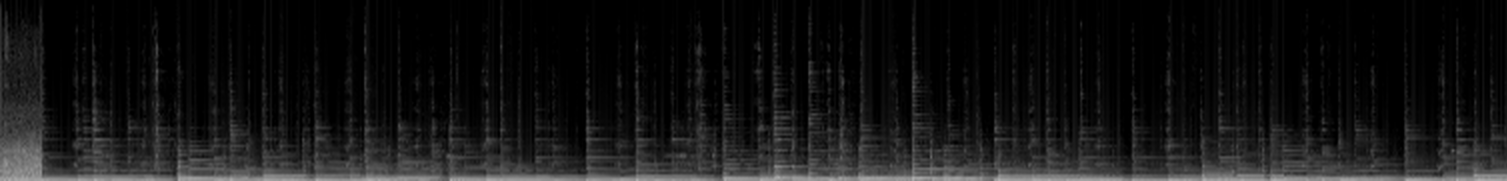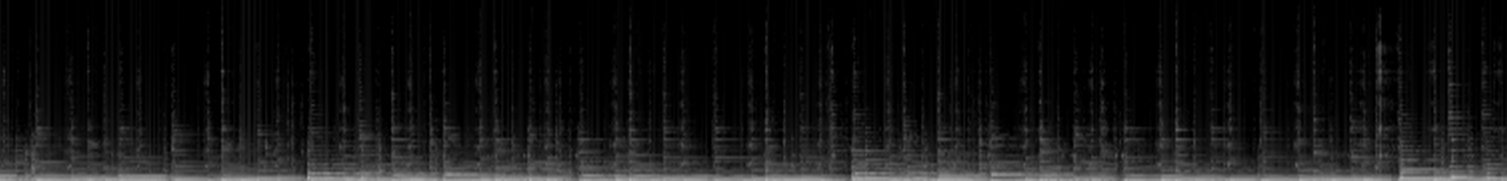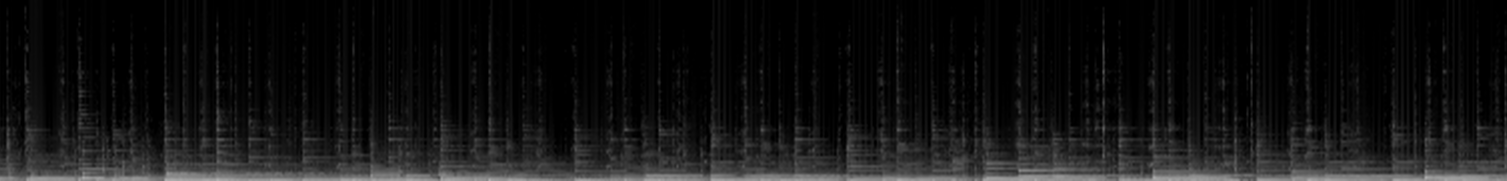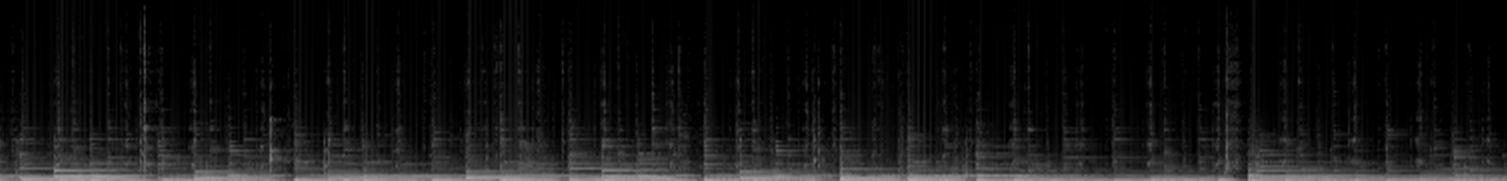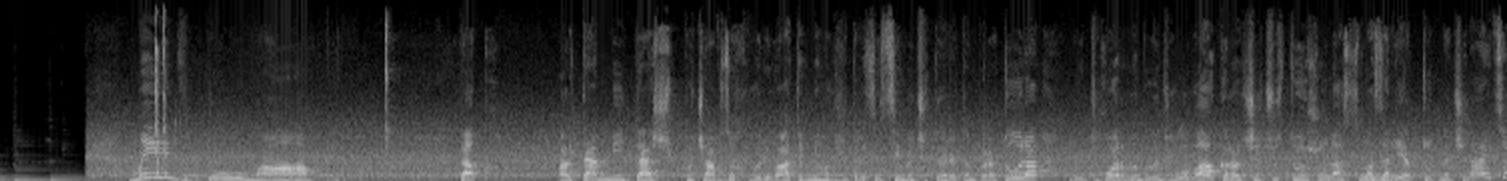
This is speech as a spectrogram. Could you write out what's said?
Так, Артем мій теж почав захворювати, в нього вже 37,4 температура, болить горло, болить голова. Коротше, чувствую, що у нас лазарет тут починається.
